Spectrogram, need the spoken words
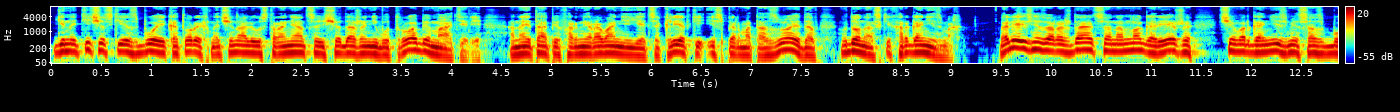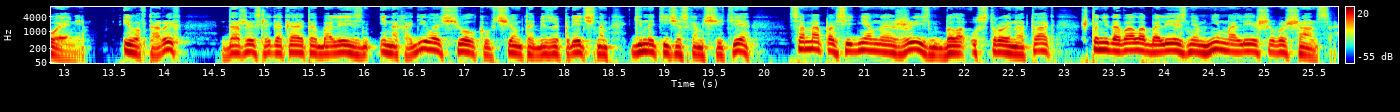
генетические сбои которых начинали устраняться еще даже не в утробе матери, а на этапе формирования яйцеклетки и сперматозоидов в донорских организмах. Болезни зарождаются намного реже, чем в организме со сбоями. И, во-вторых, даже если какая-то болезнь и находила щелку в чем-то безупречном генетическом щите – Сама повседневная жизнь была устроена так, что не давала болезням ни малейшего шанса.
